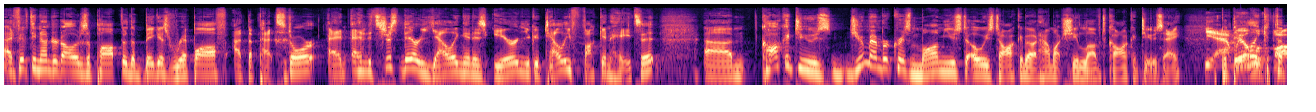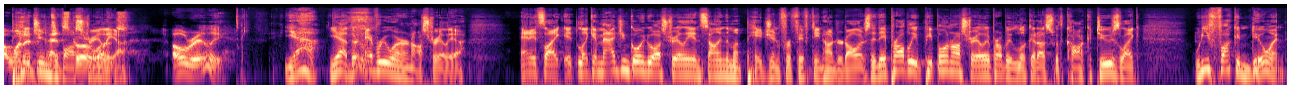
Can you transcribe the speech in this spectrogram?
at fifteen hundred dollars a pop, they're the biggest ripoff at the pet store, and and it's just there yelling in his ear, and you could tell he fucking hates it. Um, cockatoos. Do you remember Chris? Mom used to always talk about how much she loved cockatoos. Eh? Yeah, but they're like the one at the pigeons of Australia. once. Oh, really? Yeah, yeah, they're everywhere in Australia. And it's like, it, like imagine going to Australia and selling them a pigeon for fifteen hundred dollars. They probably people in Australia probably look at us with cockatoos like, "What are you fucking doing?"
